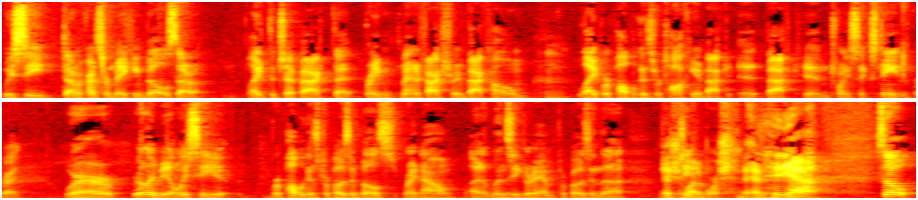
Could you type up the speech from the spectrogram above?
we see Democrats are making bills that, like the CHIP Act, that bring manufacturing back home, like Republicans were talking about it back in 2016 Right. where really we only see Republicans proposing bills right now. Uh, Lindsey Graham proposing the Nationwide 15 abortion ban. yeah. So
